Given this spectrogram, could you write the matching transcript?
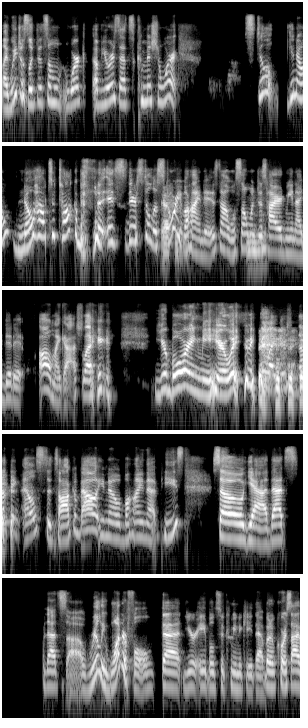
Like we just looked at some work of yours that's commission work. Still, you know, know how to talk about it. It's there's still a story behind it. It's not, well, someone mm-hmm. just hired me and I did it. Oh my gosh, like you're boring me here. What do you mean? Like there's nothing else to talk about, you know, behind that piece. So yeah, that's that's uh, really wonderful that you're able to communicate that. But of course, I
